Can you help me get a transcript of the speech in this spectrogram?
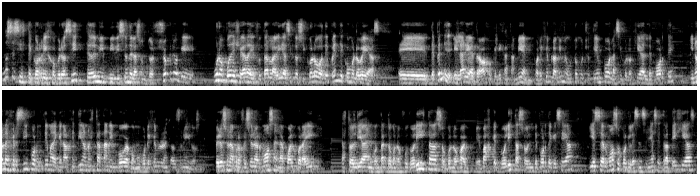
no sé si te corrijo, pero sí te doy mi, visión del asunto. Yo creo que uno puede llegar a disfrutar la vida siendo psicólogo, depende cómo lo veas. Eh, depende el área de trabajo que elijas también. Por ejemplo, a mí me gustó mucho tiempo la psicología del deporte y no la ejercí por un tema de que en Argentina no está tan en boga como por ejemplo en Estados Unidos. Pero es una profesión hermosa en la cual por ahí estás todo el día en contacto con los futbolistas o con los eh, basquetbolistas o el deporte que sea y es hermoso porque les enseñas estrategias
